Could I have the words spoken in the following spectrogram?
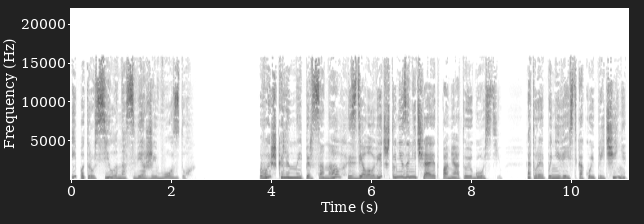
и потрусила на свежий воздух. Вышкаленный персонал сделал вид, что не замечает помятую гостью, которая по невесть какой причине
